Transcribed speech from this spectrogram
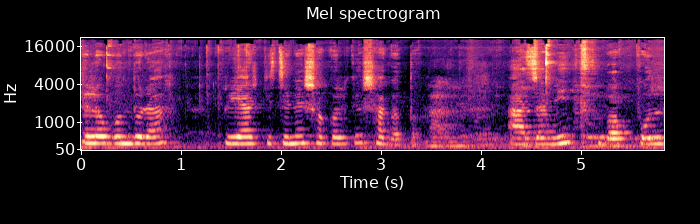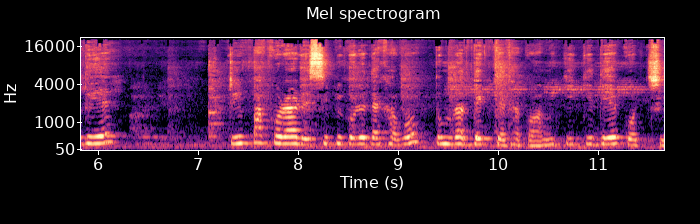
হ্যালো বন্ধুরা, প্রিয়ার কিচেনে সকলকে স্বাগত। আজ আমি বক ফুল দিয়ে একটি পাকোড়া রেসিপি করে দেখাবো। তোমরা দেখতে থাকো আমি কি কি দিয়ে করছি।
